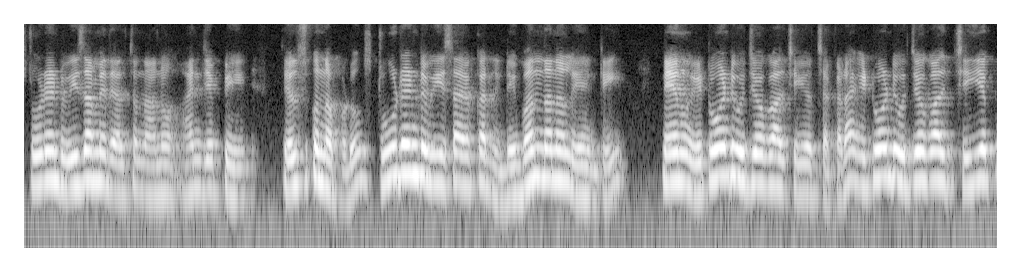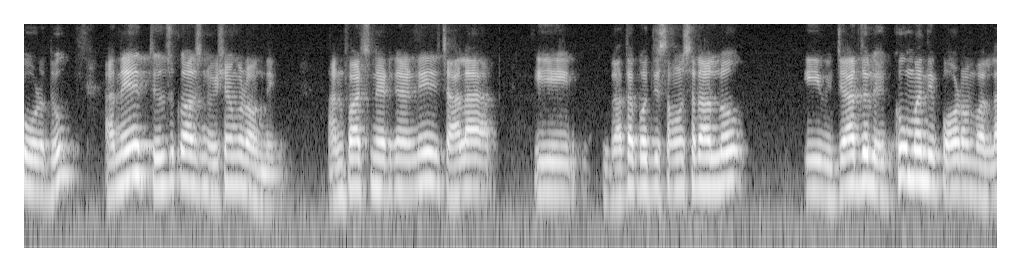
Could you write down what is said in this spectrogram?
స్టూడెంట్ వీసా మీద వెళ్తున్నాను అని చెప్పి తెలుసుకున్నప్పుడు స్టూడెంట్ వీసా యొక్క నిబంధనలు ఏంటి? నేను ఎటువంటి ఉద్యోగాలు చేయొచ్చు అక్కడ? ఎటువంటి ఉద్యోగాలు చేయకూడదు అనే తెలుసుకోవాల్సిన విషయం కూడా ఉంది. అన్ఫార్చునేట్గా అండి చాలా ఈ గత కొద్ది సంవత్సరాల్లో ఈ విద్యార్థులు ఎక్కువ మంది పోవడం వల్ల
